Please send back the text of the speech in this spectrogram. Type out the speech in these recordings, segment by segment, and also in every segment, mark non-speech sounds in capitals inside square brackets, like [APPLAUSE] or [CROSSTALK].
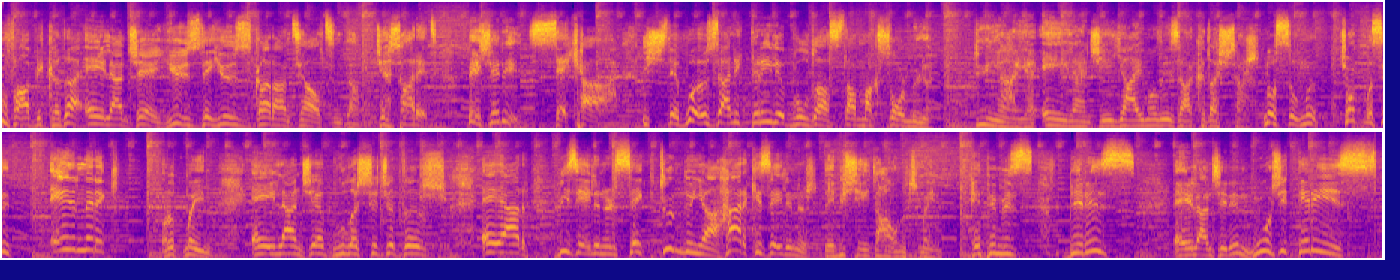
Bu fabrikada eğlence yüzde yüz garanti altında. Cesaret, beceri, zeka. İşte bu özellikleriyle buldu Aslan Max formülü. Dünyaya eğlenceyi yaymalıyız arkadaşlar. Nasıl mı? Çok basit. Eğlenerek. Unutmayın, eğlence bulaşıcıdır. Eğer biz eğlenirsek tüm dünya herkes eğlenir. Ve bir şey daha unutmayın. Hepimiz biriz. Eğlencenin mucitleriyiz.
